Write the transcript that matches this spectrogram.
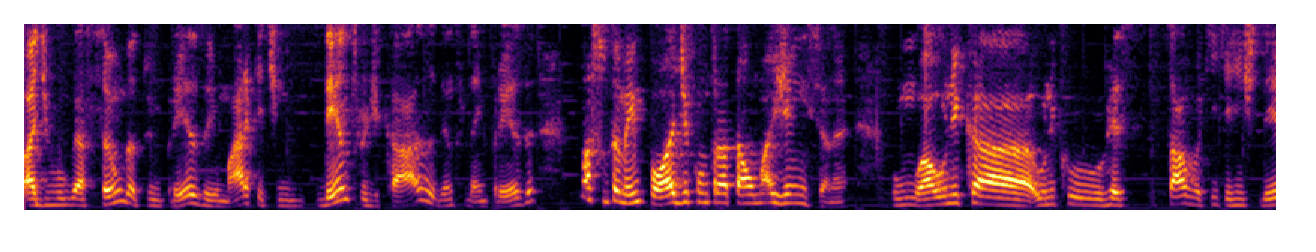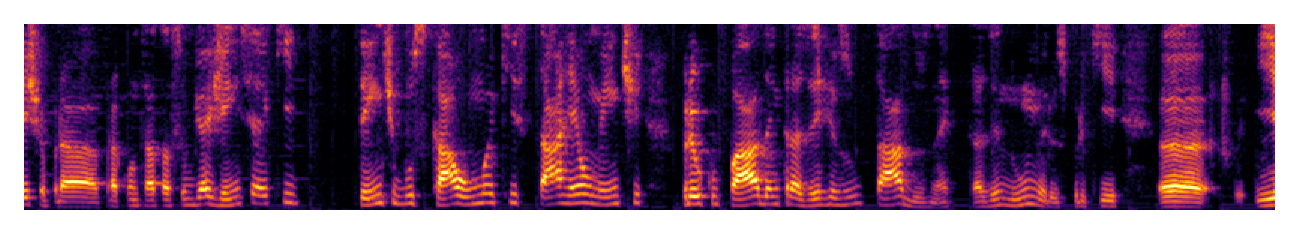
a divulgação da tua empresa e o marketing dentro de casa, dentro da empresa, mas tu também pode contratar uma agência, né? a única único ressalvo aqui que a gente deixa para contratação de agência é que tente buscar uma que está realmente preocupada em trazer resultados, né? Trazer números, porque uh, e,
